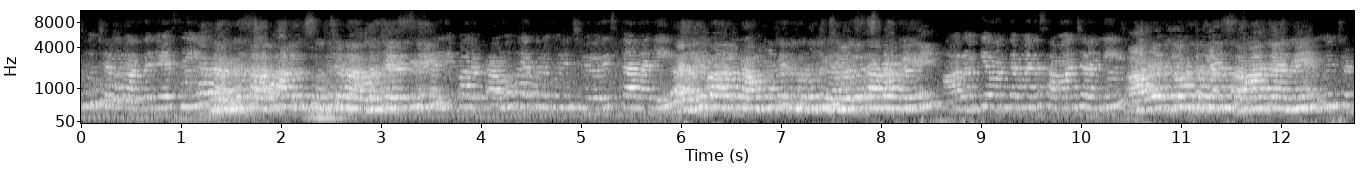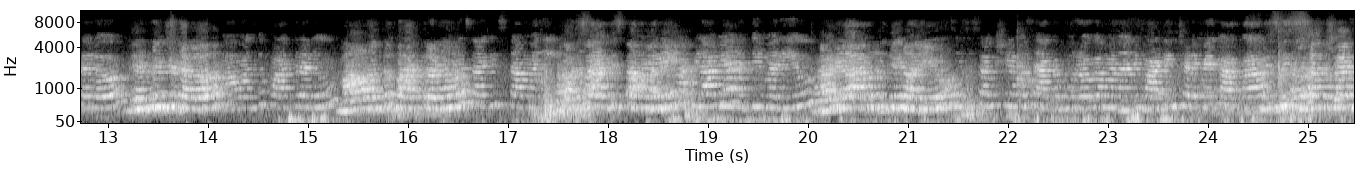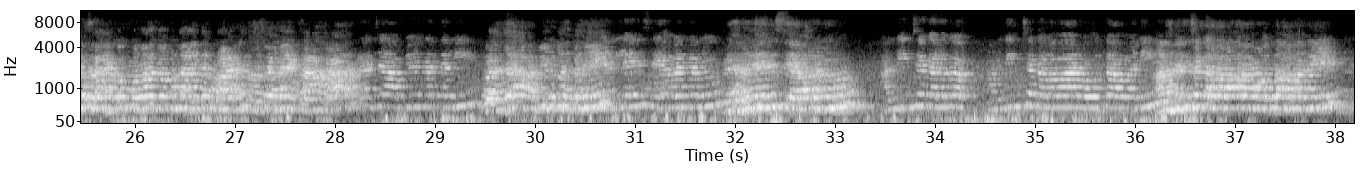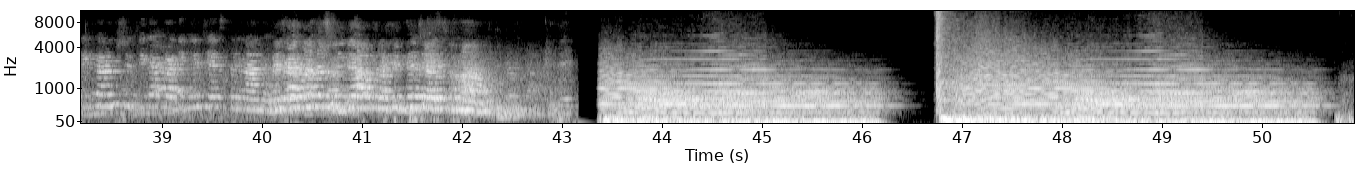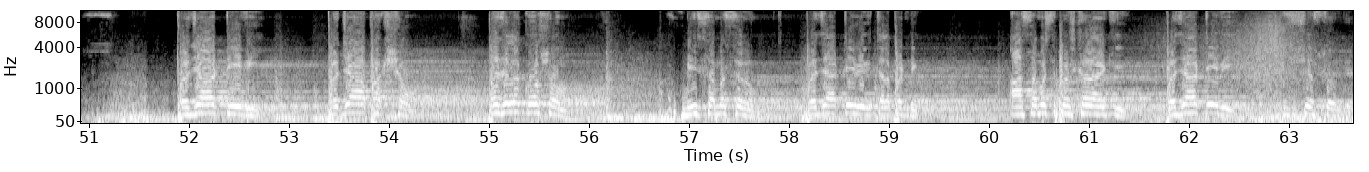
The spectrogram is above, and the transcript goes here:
సూచనలు అందజేసి సలహాలు సూచనలు అందజేసి ప్రాముఖ్యతల గురించి వివరిస్తానని అందించగలవారవుతామని అందించగలవారవుతామని శుద్ధిగా ప్రతిజ్ఞ చేస్తున్నాను. శుద్ధిగా ప్రతిజ్ఞ చేస్తున్నాను. ప్రజా టీవీ ప్రజాపక్షం ప్రజల కోసం మీ సమస్యను ప్రజా టీవీకి తెలపండి. ఆ సమస్య పరిష్కారానికి ప్రజా టీవీ కృషి చేస్తోంది.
